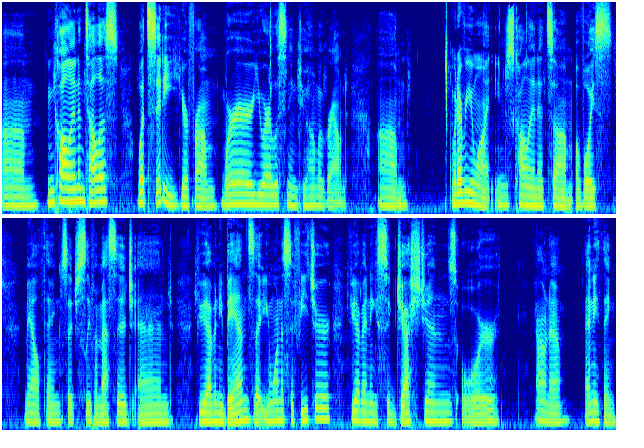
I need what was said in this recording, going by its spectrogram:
Um, you can call in and tell us what city you're from, where you are listening to Homo Ground. Um, whatever you want. You can just call in. It's um, a voice mail thing. So just leave a message. And if you have any bands that you want us to feature, if you have any suggestions or, I don't know, anything,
